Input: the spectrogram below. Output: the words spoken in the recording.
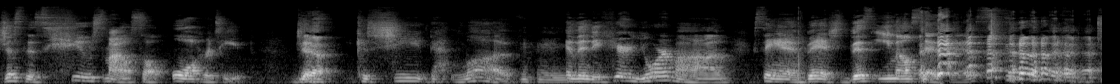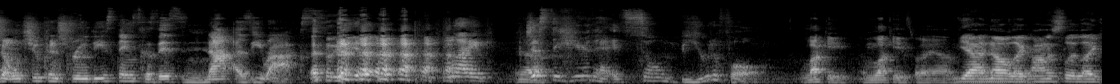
just this huge smile, saw all her teeth, just Yeah. because she that love, Mhm. and then to hear your mom saying, "Bitch, this email says this." Don't you construe these things because it's not a Xerox. like, Yeah. just to hear that, it's so beautiful. Lucky. I'm lucky. Is what I am. Yeah, no, like honestly, like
